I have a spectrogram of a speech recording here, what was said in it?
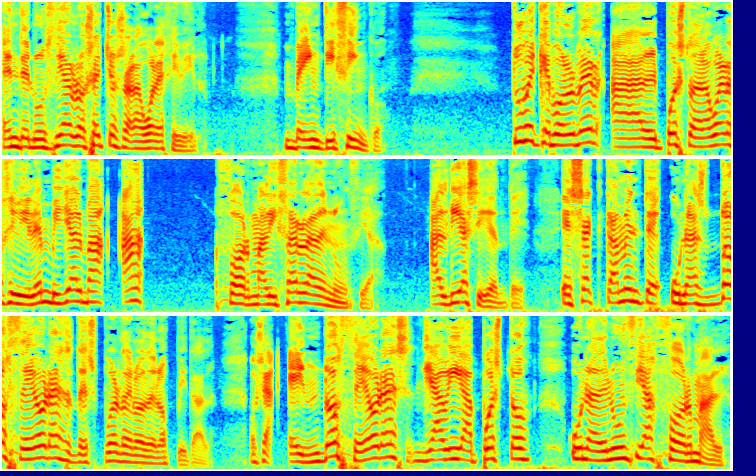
en denunciar los hechos a la Guardia Civil. 25. Tuve que volver al puesto de la Guardia Civil en Villalba a formalizar la denuncia. Al día siguiente exactamente unas 12 horas después de lo del hospital. O sea, en 12 horas ya había puesto una denuncia formal.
